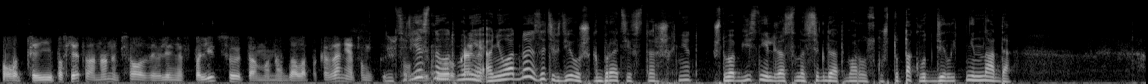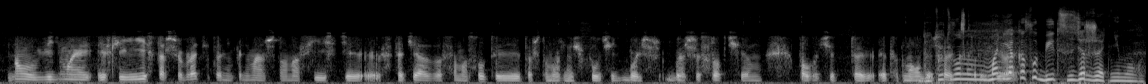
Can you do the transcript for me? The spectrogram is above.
Вот, и после этого она написала заявление в полицию, там она дала показания о том, Интересно вот руками. мне, а ни у одной из этих девушек братьев старших нет? Чтобы объяснили раз и навсегда отморозку, что так вот делать не надо. Ну, видимо, если есть старшие братья, то они понимают, что у нас есть э, статья за самосуд и то, что можно еще получить больше, больше срок, чем получит э, этот молодой да человек. Тут вон маньяков убийц задержать не могут.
